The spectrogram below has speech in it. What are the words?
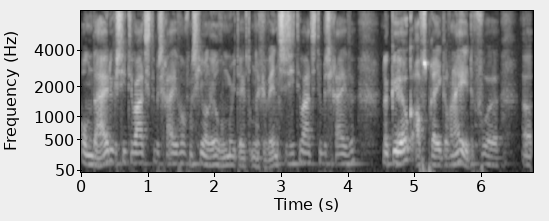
om de huidige situatie te beschrijven, of misschien wel heel veel moeite heeft om de gewenste situatie te beschrijven, dan kun je ook afspreken van hé, hey, uh,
